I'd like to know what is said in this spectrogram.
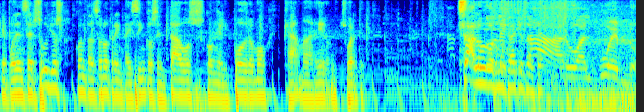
que pueden ser suyos con tan solo 35 centavos con el Hipódromo Camarero. Suerte. Saludos muchachos. Claro al pueblo.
